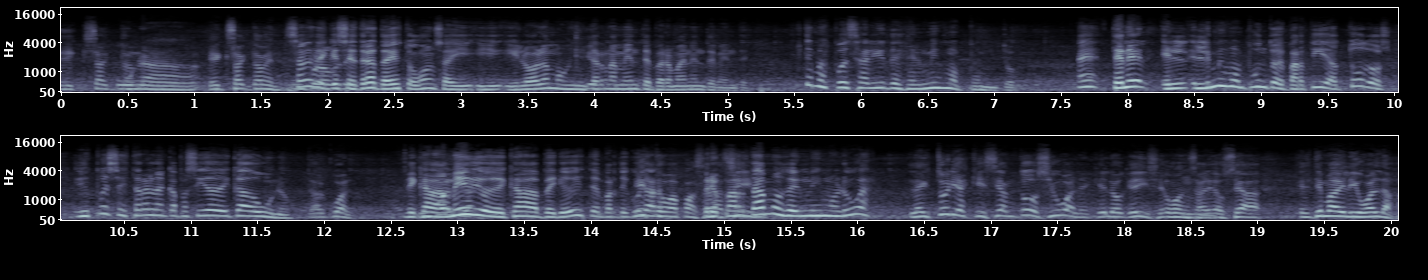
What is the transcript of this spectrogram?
Exactamente. una. Exactamente. ¿Sabes de qué se trata esto, Gonza? Y, y- y lo hablamos internamente permanentemente. El tema es poder salir desde el mismo punto. ¿Eh? Tener el, el mismo punto de partida, todos, y después estará en la capacidad de cada uno. Tal cual. De cada Igual medio, de cada periodista en particular. Esto va a pasar Pero así. del mismo lugar. La historia es que sean todos iguales, que es lo que dice González. O sea, el tema de la igualdad.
